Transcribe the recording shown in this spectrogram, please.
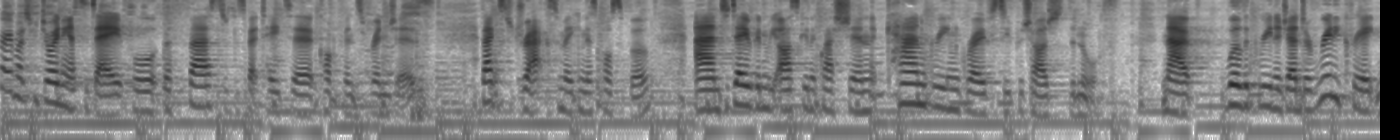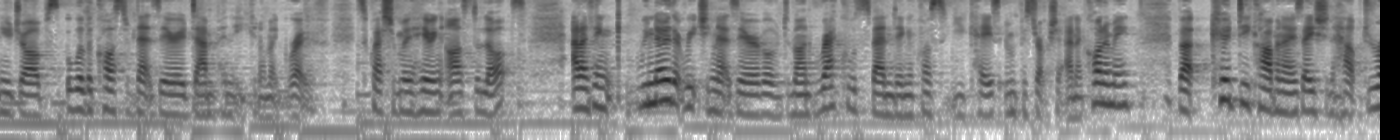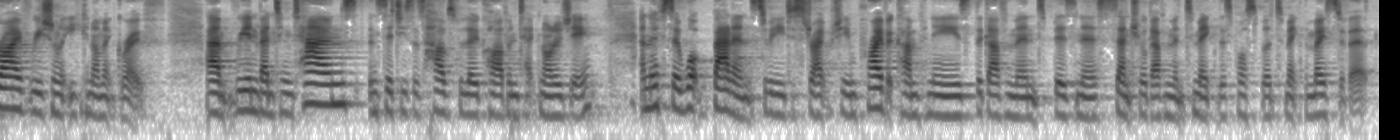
very much for joining us today for the first of the Spectator Conference Fringes. Thanks to Drax for making this possible. And today we're going to be asking the question Can green growth supercharge the North? Now, will the green agenda really create new jobs, or will the cost of net zero dampen economic growth? It's a question we're hearing asked a lot. And I think we know that reaching net zero will demand record spending across the UK's infrastructure and economy, but could decarbonisation help drive regional economic growth? Um, reinventing towns and cities as hubs for low carbon technology? And if so, what balance do we need to strike between private companies, the government, business, central government to make this possible and to make the most of it?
